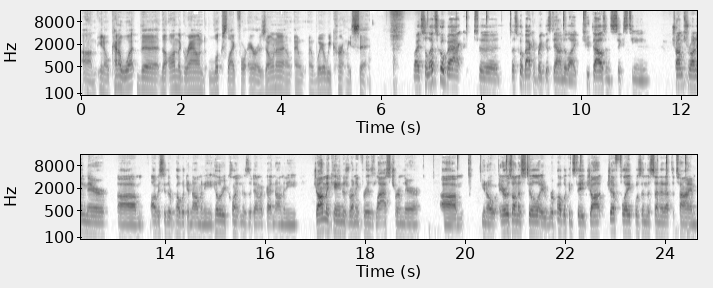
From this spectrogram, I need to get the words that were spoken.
um, you know, kind of what the the on the ground looks like for Arizona and, and, and where we currently sit. Right. So let's go back to let's go back and break this down to like 2016. Trump's running there. Um, obviously, the Republican nominee. Hillary Clinton is the Democrat nominee. John McCain is running for his last term there. Um, you know, Arizona is still a Republican state. John, Jeff Flake was in the Senate at the time.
